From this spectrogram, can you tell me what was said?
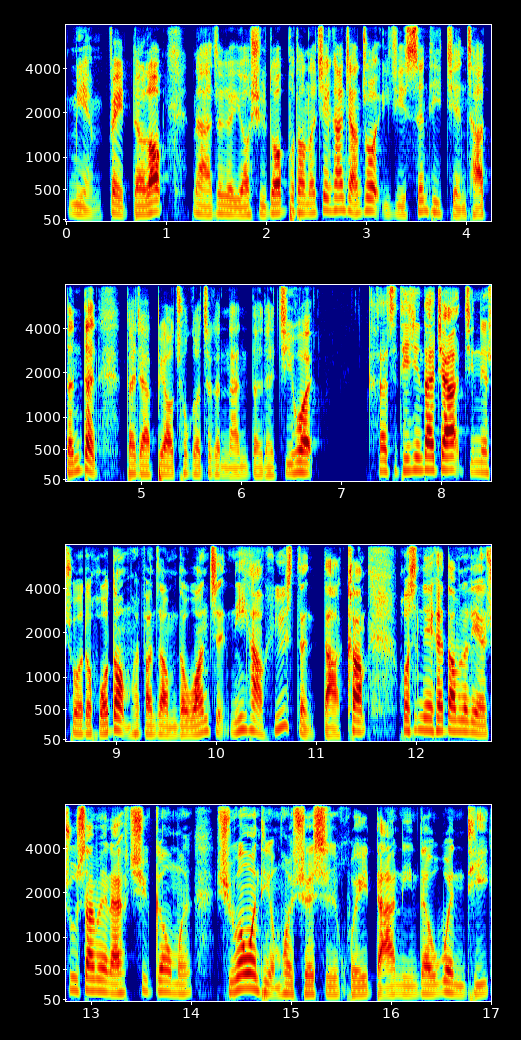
免费的喽。那这个有许多不同的健康讲座以及身体检查等等，大家不要错过这个难得的机会。再次提醒大家，今天所有的活动会放在我们的网址你好 Houston.com，或是你也可以到我们的脸书上面来去跟我们询问问题，我们会随时回答您的问题。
